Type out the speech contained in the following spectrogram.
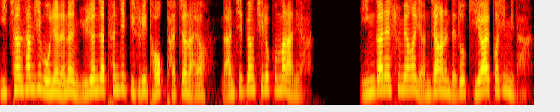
2035년에는 유전자 편집 기술이 더욱 발전하여 난치병 치료뿐만 아니라 인간의 수명을 연장하는 데도 기여할 것입니다.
